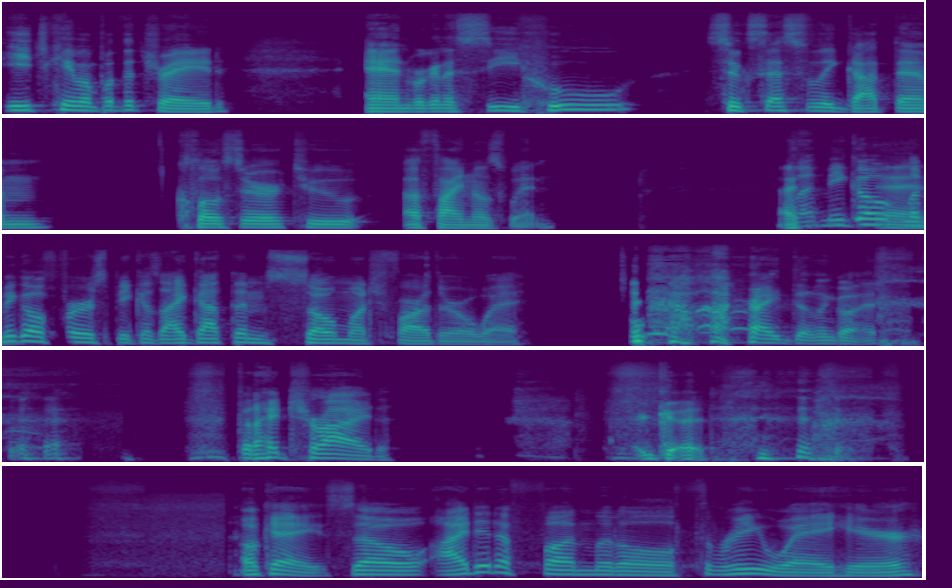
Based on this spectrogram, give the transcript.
each came up with a trade, and we're gonna see who successfully got them closer to a finals win. Let me go. Let me go first because I got them so much farther away. All right, Dylan, go ahead. But I tried. Good. Okay, so I did a fun little three-way here.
